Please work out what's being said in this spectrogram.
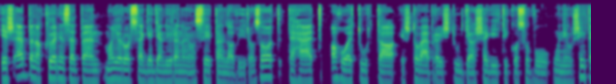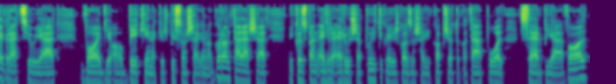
és ebben a környezetben Magyarország egyenlőre nagyon szépen lavírozott, tehát ahol tudta, és továbbra is tudja, segíti Koszovó uniós integrációját, vagy a békének és biztonságának garantálását, miközben egyre erősebb politikai és gazdasági kapcsolatokat ápol Szerbiával,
